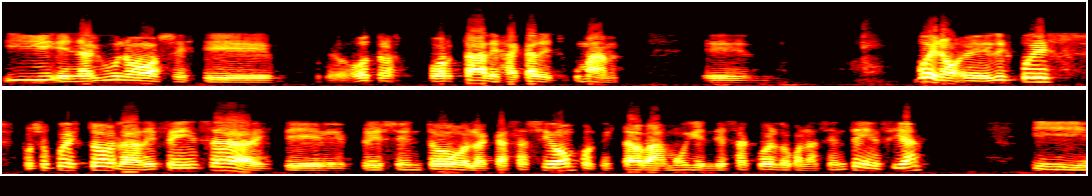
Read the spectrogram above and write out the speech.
y en algunos este, otros portales acá de Tucumán. Eh, bueno, eh, después por supuesto, la defensa este, presentó la casación porque estaba muy en desacuerdo con la sentencia y,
